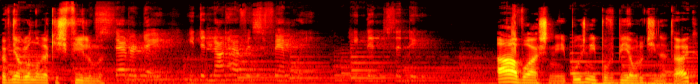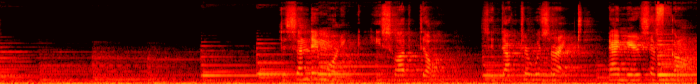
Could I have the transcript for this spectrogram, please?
Pewnie oglądał jakiś film. A właśnie, i później powybijał rodzinę, tak? Have gone.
